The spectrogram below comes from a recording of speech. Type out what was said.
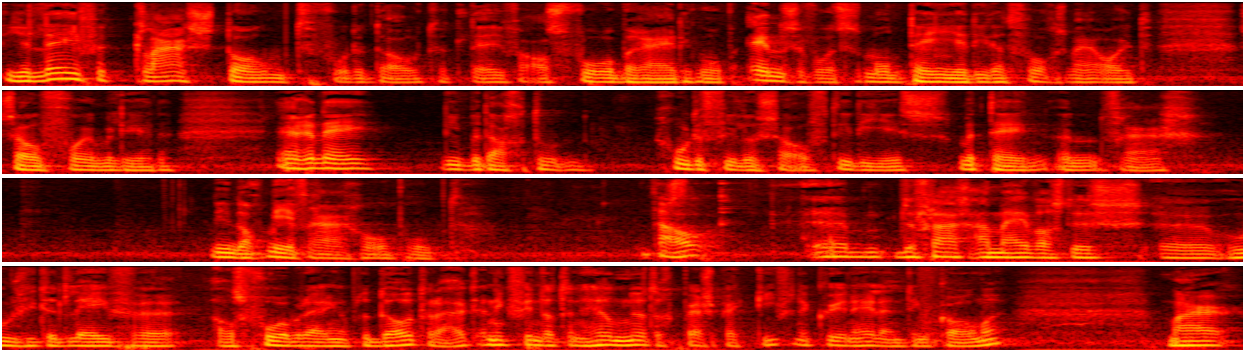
je leven klaarstoomt voor de dood. Het leven als voorbereiding op enzovoort. Het is Montaigne die dat volgens mij ooit zo formuleerde. En René die bedacht toen, goede filosoof die die is... meteen een vraag die nog meer vragen oproept. Nou, ehm, de vraag aan mij was dus... Uh, hoe ziet het leven als voorbereiding op de dood eruit? En ik vind dat een heel nuttig perspectief. En daar kun je een heel eind in komen. Maar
